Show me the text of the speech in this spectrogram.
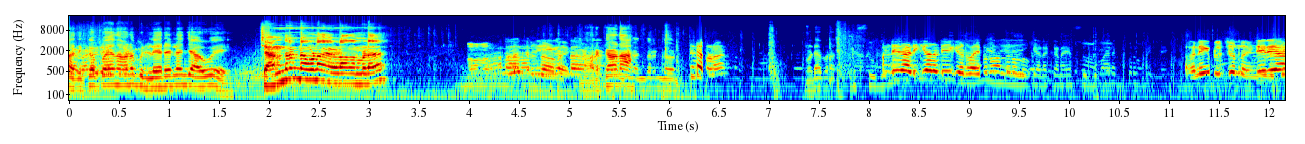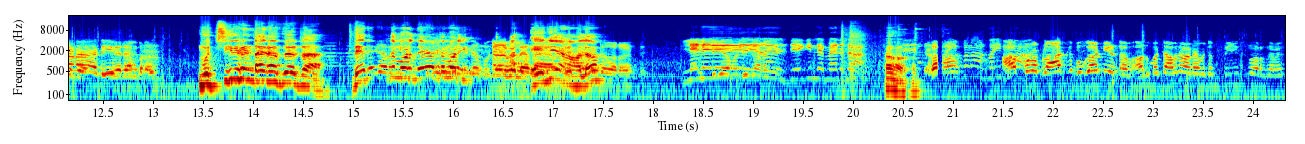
പതുക്കെ പോയാൽ നമ്മുടെ പിള്ളേരെല്ലാം ചാവുവേ. ചന്ദ്രൻ ഡൗൺ ആയോടാ നമ്മുടെ? മുച്ചിരി ഉണ്ടായിരുന്നു കേട്ടാ. ഹലോ. ബ്ലാക്ക് ബുഗാട്ടി ഉണ്ടാവും. അത് മറ്റേ അവനാണ് മറ്റേ ഫീസ് എന്ന് പറഞ്ഞവൻ.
